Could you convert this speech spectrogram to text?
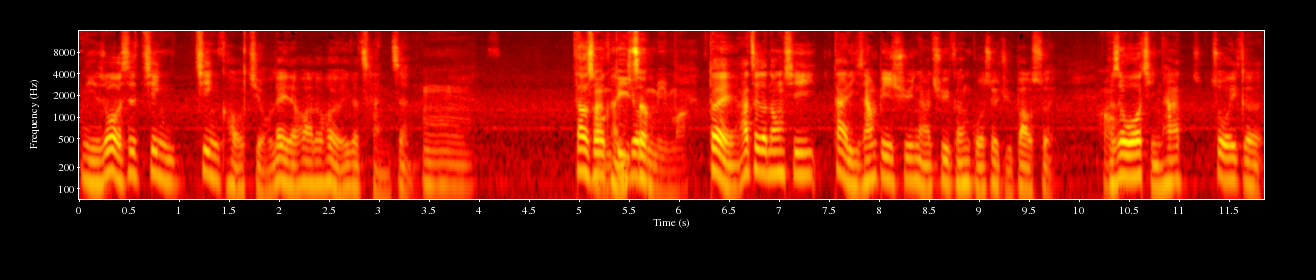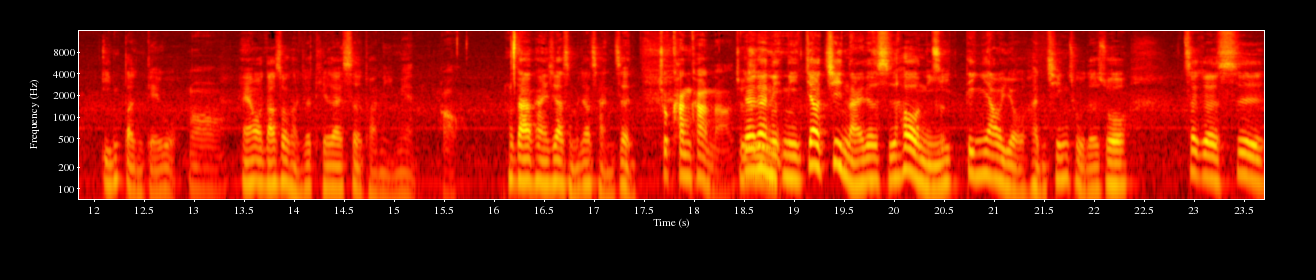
你如果是进进口酒类的话，都会有一个产证。嗯，到时候可能就证明吗？对，啊，这个东西代理商必须拿去跟国税局报税。可是我请他做一个影本给我。哦。然后我到时候可能就贴在社团里面。大家看一下什么叫产证？就看看啦。对对，你你要进来的时候，你一定要有很清楚的说，这个是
